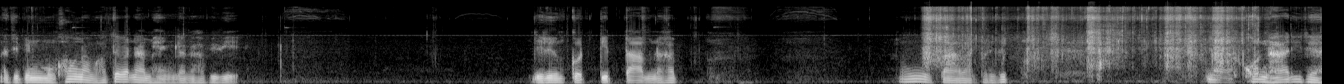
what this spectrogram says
อาจจะเป็นหมองข้องน้ำครับแต่ว่าน้ำแห้งแล้วนะครับ พี่พี่อย่าลืมกดติดตามนะครับโอ้ปลาหวานผลิตน่าค้นหาดีเด้อ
